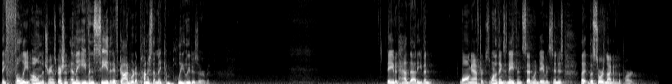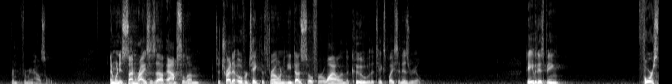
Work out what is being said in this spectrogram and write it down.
They fully own the transgression, and they even see that if God were to punish them, they completely deserve it. David had that even long after, because one of the things Nathan said when David sinned is, the sword's not going to depart from, from your household. And when his son rises up, Absalom, to try to overtake the throne, and he does so for a while in the coup that takes place in Israel, David is being forced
